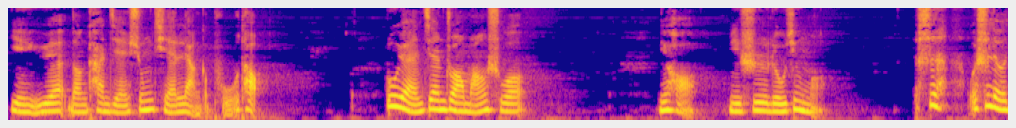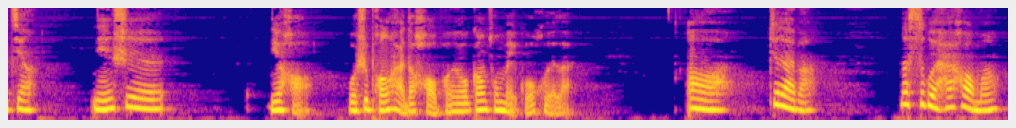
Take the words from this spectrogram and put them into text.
隐约能看见胸前两个葡萄。陆远见状，忙说：“你好，你是刘静吗？”“是，我是刘静。您是？”“你好，我是彭海的好朋友，刚从美国回来。”“哦，进来吧。那死鬼还好吗？”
